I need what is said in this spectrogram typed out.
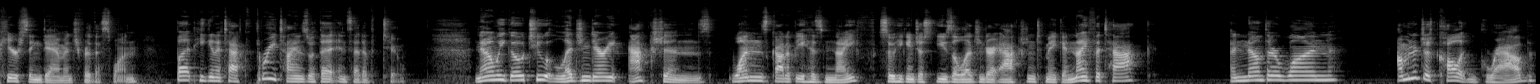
piercing damage for this one, but he can attack three times with it instead of two. Now we go to legendary actions. One's got to be his knife, so he can just use a legendary action to make a knife attack. Another one, I'm to just call it grab.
